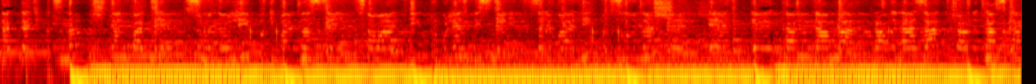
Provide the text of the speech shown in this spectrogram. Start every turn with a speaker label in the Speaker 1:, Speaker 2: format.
Speaker 1: Так дайте пацанам посчитать потери.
